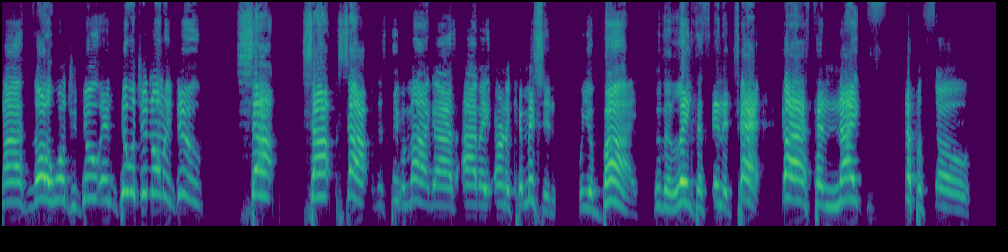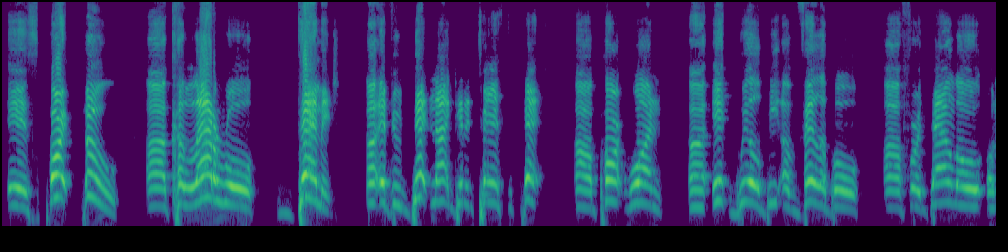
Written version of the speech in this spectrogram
guys. That's all I want you to do. And do what you normally do. Shop, shop, shop. Just keep in mind, guys, I may earn a commission when you buy through the link that's in the chat. Guys, tonight's episode is part two, uh, collateral damage. Uh, if you did not get a chance to catch uh, part one, uh, it will be available uh, for download on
